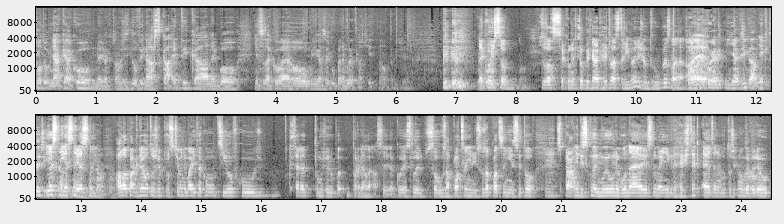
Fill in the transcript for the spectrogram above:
Potom nějaká jako, nevím jak to mám říct, novinářská etika nebo něco takového u nich asi jako úplně nebude platit, no, takže... jako víš co, to zase jako nechtěl bych nějak hejtovat streamery, že jo, to vůbec ne. Ale jako, jak, jak říkám, někteří. Jasně, jasně, někteří, jasně. No, no. Ale pak jde o to, že prostě oni mají takovou cílovku, které to může úplně uprdele asi, jako jestli jsou zaplaceni, nejsou zaplaceni, jestli to Hmm. správně disclaimují nebo ne, jestli mají někde hashtag et, nebo to řeknou ve No. videu.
